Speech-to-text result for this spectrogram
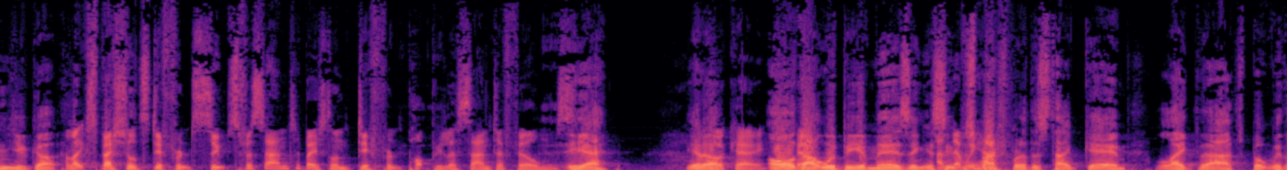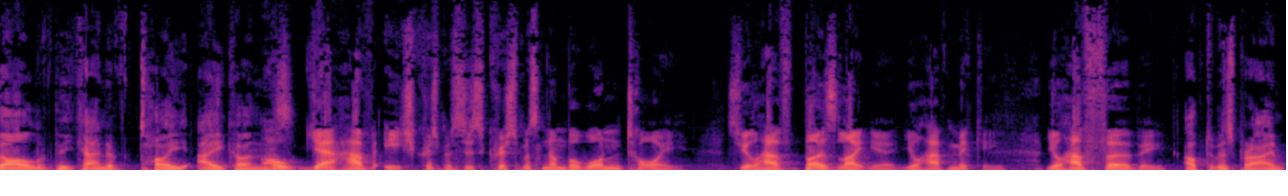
you've got I like special different suits for Santa based on different popular Santa films. Yeah. You know, Okay, oh, okay. that would be amazing. A Super Smash have- Brothers type game like that, but with all of the kind of toy icons. Oh yeah, have each Christmas's Christmas number one toy. So you'll have Buzz Lightyear, you'll have Mickey, you'll have Furby, Optimus Prime.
